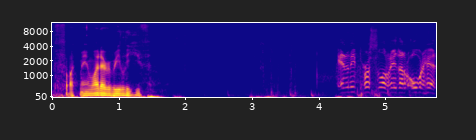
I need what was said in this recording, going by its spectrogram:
Fuck, man. Why'd everybody leave? Enemy personal radar overhead.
